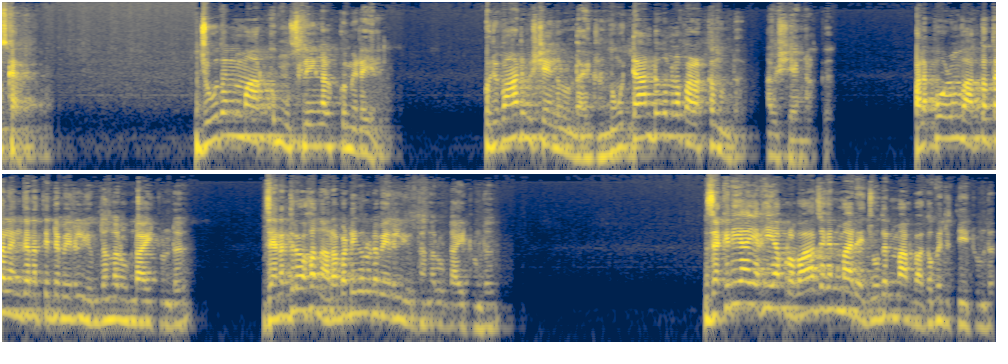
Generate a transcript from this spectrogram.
നമസ്കാരം. ജൂതന്മാർക്കും മുസ്ലിങ്ങൾക്കും ഇടയിൽ ഒരുപാട് വിഷയങ്ങൾ ഉണ്ടായിട്ടുണ്ട്. നൂറ്റാണ്ടുകളുടെ പഴക്കമുണ്ട് ആ വിഷയങ്ങൾക്ക്. പലപ്പോഴും വാക്തത്വ ലംഘനത്തിന്റെ പേരിൽ യുദ്ധങ്ങൾ ഉണ്ടായിട്ടുണ്ട്. ജനദ്രോഹ നടപടികളുടെ പേരിൽ യുദ്ധങ്ങൾ ഉണ്ടായിട്ടുണ്ട്. ജക്കരിയ യഹിയ പ്രവാചകന്മാരെ ജൂതന്മാർ വകവരുത്തിയിട്ടുണ്ട്.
